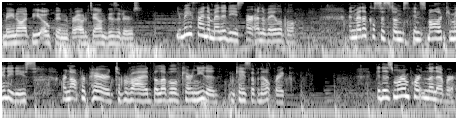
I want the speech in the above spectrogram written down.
may not be open for out-of-town visitors. You may find amenities are unavailable, and medical systems in smaller communities are not prepared to provide the level of care needed in case of an outbreak. It is more important than ever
